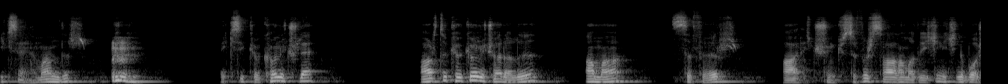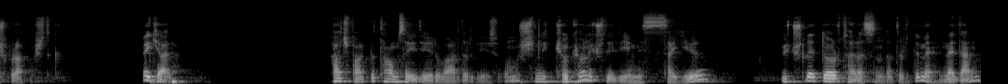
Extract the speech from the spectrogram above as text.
x elemandır. eksi kök 13 ile artı kök 13 aralığı ama sıfır hariç. Çünkü sıfır sağlamadığı için içini boş bırakmıştık. Pekala. Kaç farklı tam sayı değeri vardır diye sorulmuş. Şimdi kök 13 dediğimiz sayı 3 ile 4 arasındadır değil mi? Neden?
